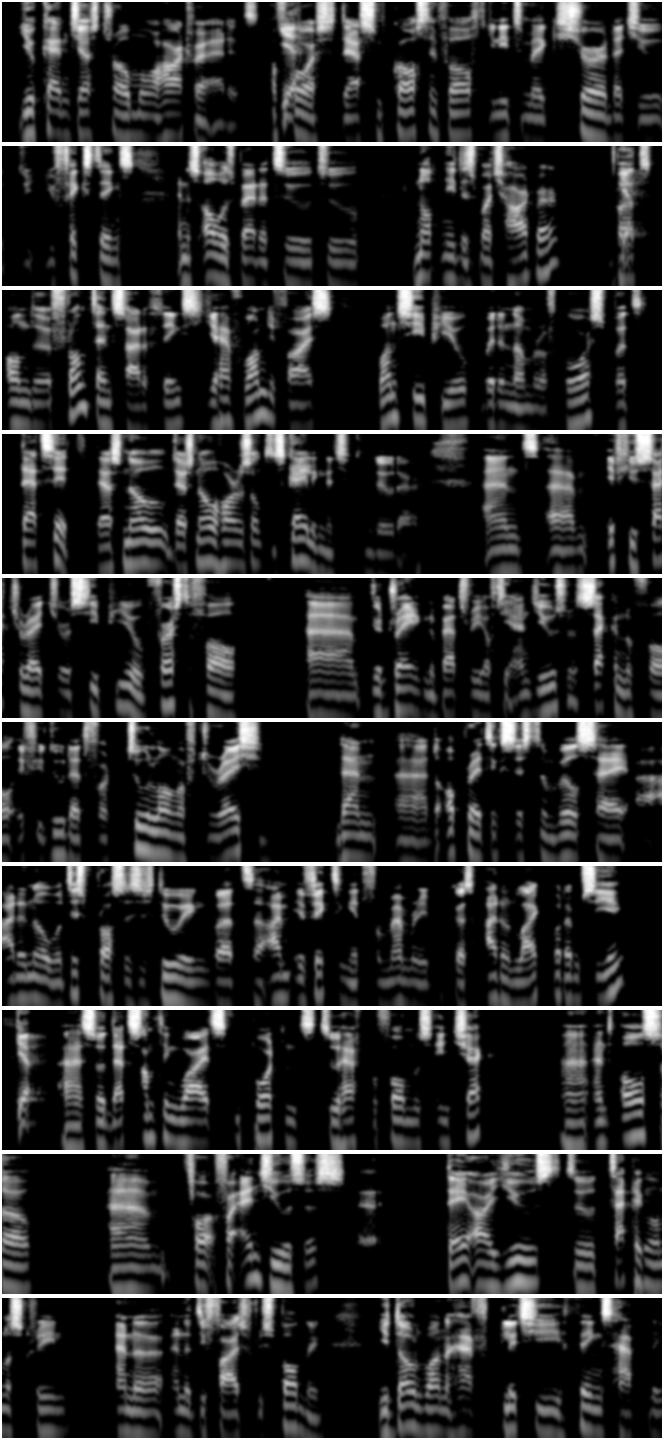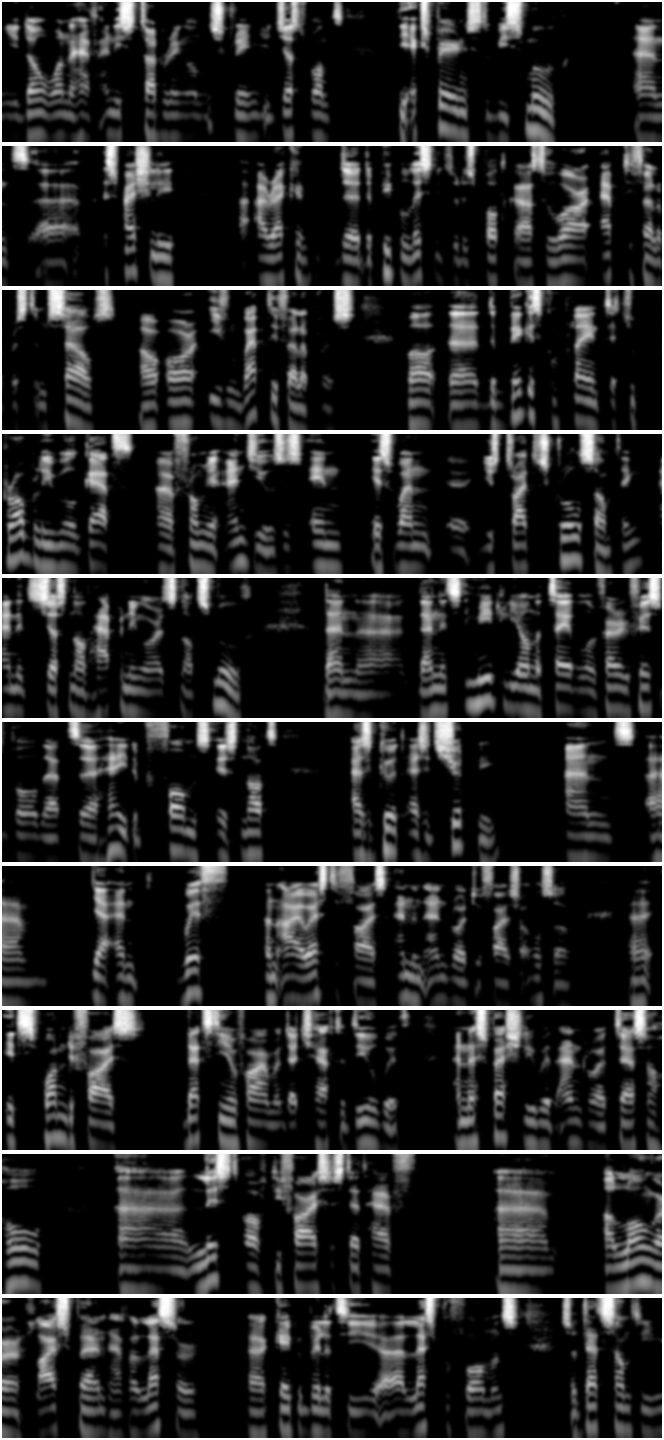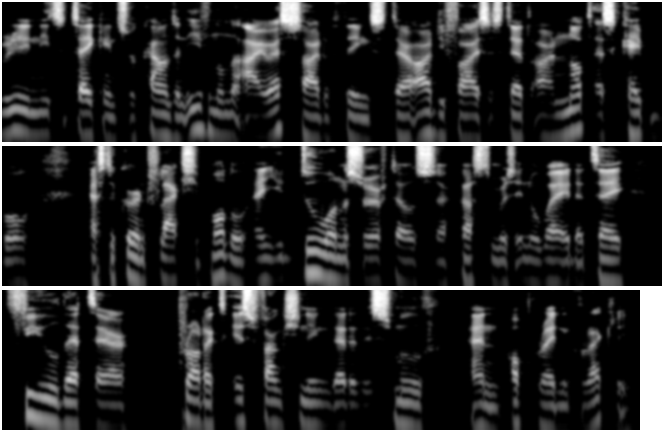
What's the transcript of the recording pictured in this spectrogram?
you can just throw more hardware at it. Of yeah. course, there's some cost involved. You need to make sure that you you fix things, and it's always better to to not need as much hardware. But yeah. on the front end side of things, you have one device, one CPU with a number of cores, but that's it. There's no there's no horizontal scaling that you can do there. And um, if you saturate your CPU, first of all, um, you're draining the battery of the end user. Second of all, if you do that for too long of a duration, then uh, the operating system will say, I don't know what this process is doing, but uh, I'm evicting it from memory because I don't like what I'm seeing. Yep. Uh, so that's something why it's important to have performance in check. Uh, and also um, for, for end users, uh, they are used to tapping on a screen and a, and a device responding. You don't want to have glitchy things happening. You don't want to have any stuttering on the screen. You just want the experience to be smooth. And uh, especially I reckon the, the people listening to this podcast who are app developers themselves or, or even web developers, well, the, the biggest complaint that you probably will get uh, from your end users in is when uh, you try to scroll something and it's just not happening or it's not smooth. Then, uh, then it's immediately on the table and very visible that uh, hey, the performance is not as good as it should be. And um, yeah, and with an iOS device and an Android device also, uh, it's one device that's the environment that you have to deal with. And especially with Android, there's a whole list of devices that have um, a longer lifespan, have a lesser uh, capability, uh, less performance. So that's something you really need to take into account. And even on the iOS side of things, there are devices that are not as capable as the current flagship model. And you do want to serve those uh, customers in a way that they feel that their product is functioning, that it is smooth and operating correctly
